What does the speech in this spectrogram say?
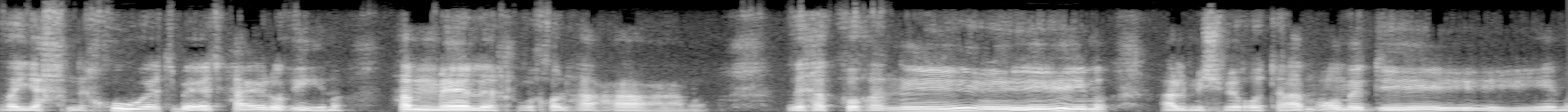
ויחנכו את בית האלוהים המלך וכל העם והכהנים על משמרותם עומדים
